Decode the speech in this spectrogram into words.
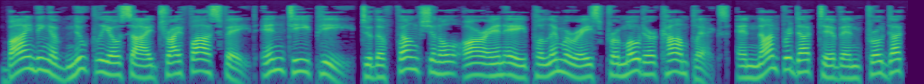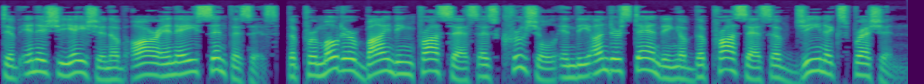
binding of nucleoside triphosphate NTP to the functional RNA polymerase promoter complex, and nonproductive and productive initiation of RNA synthesis, the promoter binding process is crucial in the understanding of the process of gene expression.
